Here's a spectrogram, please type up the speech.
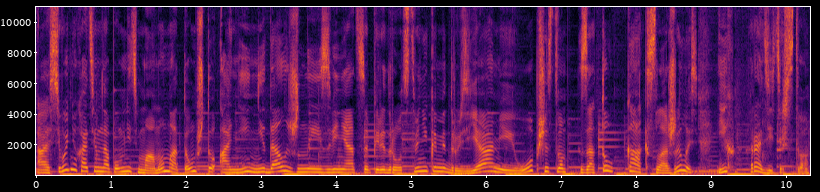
А сегодня хотим напомнить мамам о том, что они не должны извиняться перед родственниками, друзьями, друзьями и обществом за то, как сложилось их родительство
